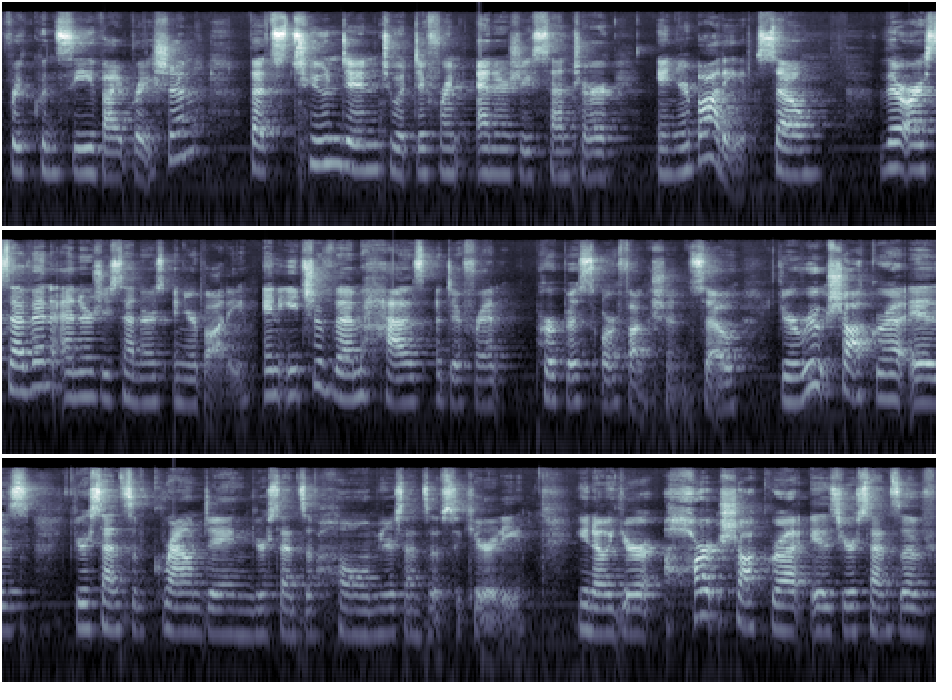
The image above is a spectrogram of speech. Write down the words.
frequency vibration that's tuned into a different energy center in your body. So there are seven energy centers in your body, and each of them has a different purpose or function. So, your root chakra is your sense of grounding, your sense of home, your sense of security. You know, your heart chakra is your sense of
